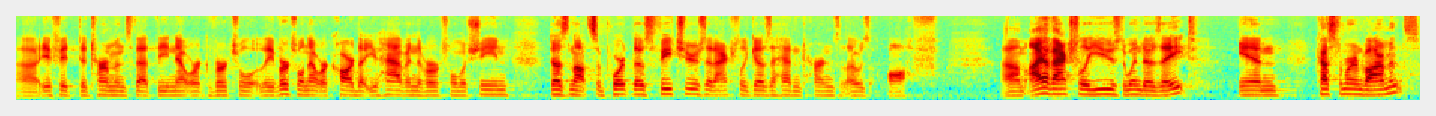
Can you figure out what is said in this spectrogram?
Uh, if it determines that the network virtual, the virtual network card that you have in the virtual machine does not support those features, it actually goes ahead and turns those off. Um, I have actually used Windows 8 in customer environments.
